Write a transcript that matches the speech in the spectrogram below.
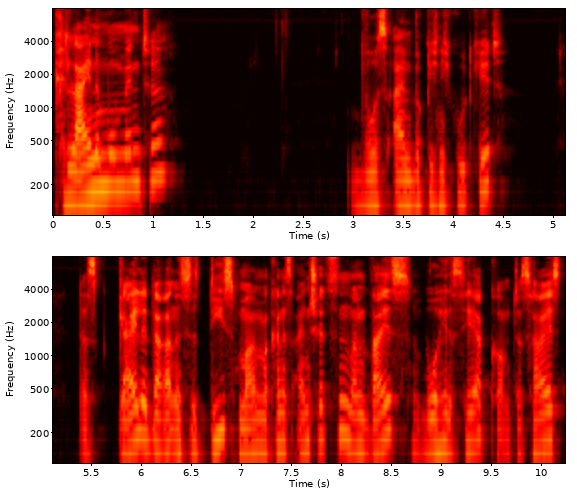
kleine Momente, wo es einem wirklich nicht gut geht. Das Geile daran ist es diesmal, man kann es einschätzen, man weiß, woher es herkommt. Das heißt,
